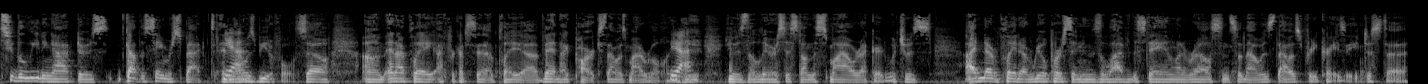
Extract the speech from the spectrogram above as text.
to the leading actors got the same respect, and Yeah. that was beautiful. So, um, and I play, I forgot to say, I play uh, Van Dyke Parks. That was my role. And Yeah. He, he was the lyricist on the Smile record, which was I'd never played a real person who was alive to this day and whatever else, and so that was that was pretty crazy. Just to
